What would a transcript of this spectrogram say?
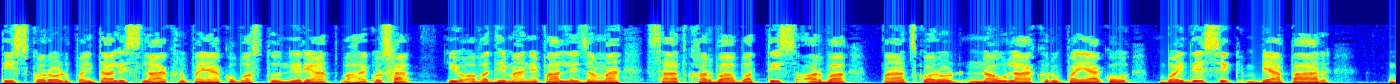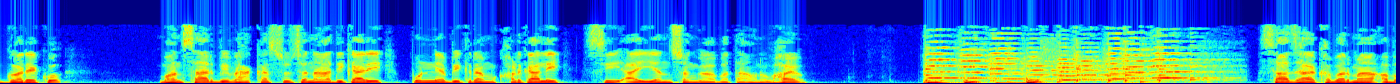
तीस करोड़ पैंतालिस लाख रूपियाँको वस्तु निर्यात भएको छ। यो अवधिमा नेपालले जम्मा सात खर्ब बत्तीस अर्ब पाँच करोड़ नौ लाख रूपियाँको वैदेशिक व्यापार गरेको भन्सार विभागका सूचना अधिकारी पुण्य विक्रम खड्काले सीआईएनसँग बताउनुभयो। साझा खबरमा अब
